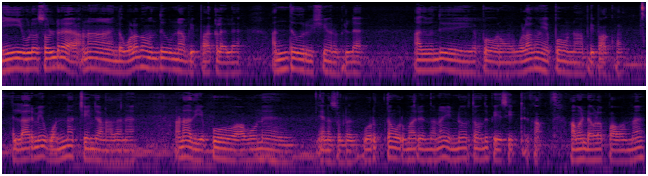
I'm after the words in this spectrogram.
நீ இவ்வளோ சொல்கிற ஆனால் இந்த உலகம் வந்து உன்னை அப்படி பார்க்கலல்ல. அந்த ஒரு விஷயம் இருக்குல்ல. அது வந்து எப்போ வரும்? உலகம் எப்போ ஒன்று அப்படி பார்க்கும்? எல்லாருமே ஒன்றா சேஞ்ச் ஆனால் தானே ஆனால் அது எப்போ ஆகும்னு என்ன சொல்கிறது ஒருத்தன் ஒரு மாதிரி இருந்தானா இன்னொருத்தன் வந்து பேசிகிட்டு இருக்கான். அவன் டெவலப் ஆகாமல்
